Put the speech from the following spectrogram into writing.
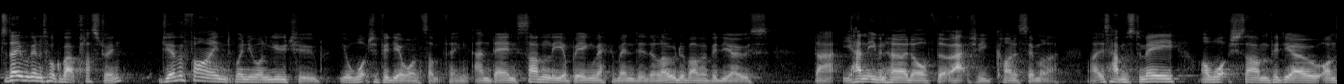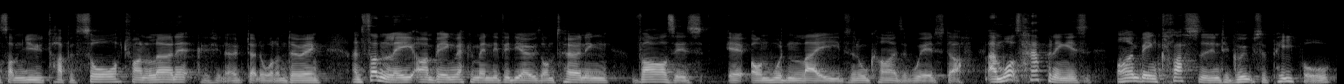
Today we're going to talk about clustering. Do you ever find when you're on YouTube, you'll watch a video on something and then suddenly you're being recommended a load of other videos that you hadn't even heard of that are actually kind of similar? Right, this happens to me. I'll watch some video on some new type of saw, trying to learn it because you know don't know what I'm doing, and suddenly I'm being recommended videos on turning vases eh, on wooden lathes and all kinds of weird stuff. And what's happening is I'm being clustered into groups of people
